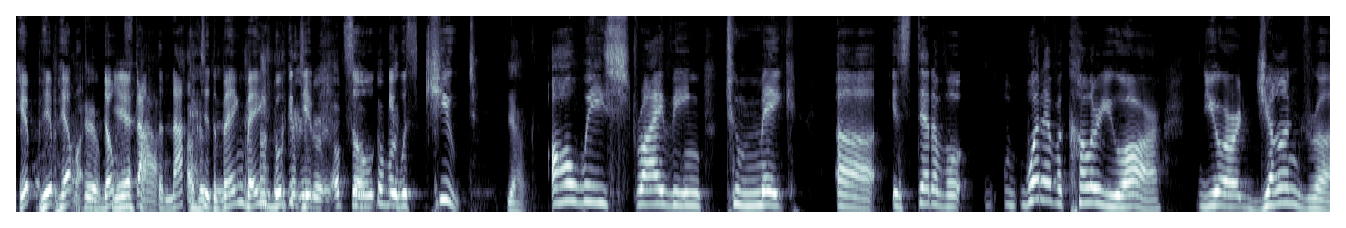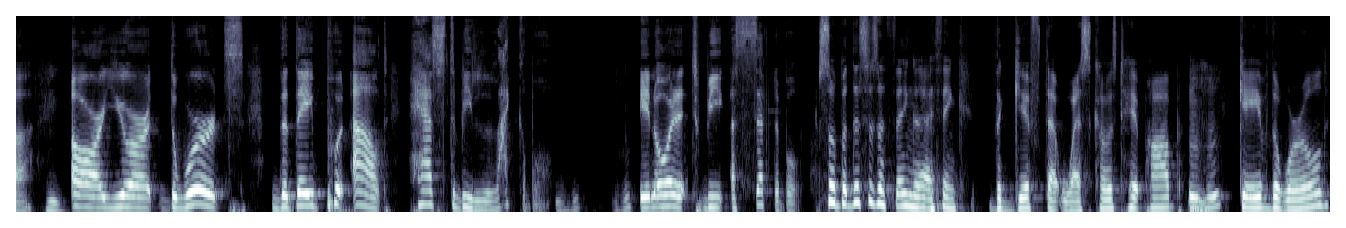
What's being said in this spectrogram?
hip, hip, hip. Don't Yeah. stop the knock it to the bang, bang, book it, jip. So it was cute Yeah. always striving to make uh instead of a whatever color you are your genre hmm. or your the words that they put out has to be likable mm-hmm. Mm-hmm. in order to be acceptable So, but this is a thing that I think the gift that West Coast hip hop mm-hmm. gave the world.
